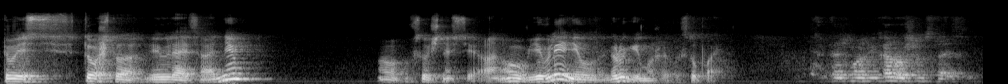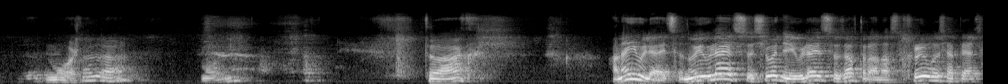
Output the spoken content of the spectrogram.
То есть то, что является одним, ну, в сущности, оно в явлении другим уже выступает. Так можно и хорошим стать. да? Можно, да. Можно. Так. Она является. Но является, сегодня является, завтра она скрылась опять.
